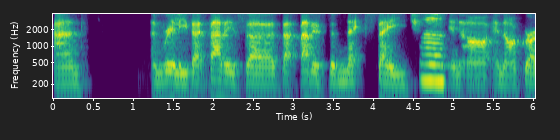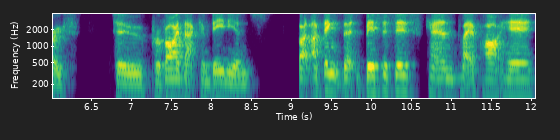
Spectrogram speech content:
and and really that that is uh, that that is the next stage Mm. in our in our growth to provide that convenience but i think that businesses can play a part here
